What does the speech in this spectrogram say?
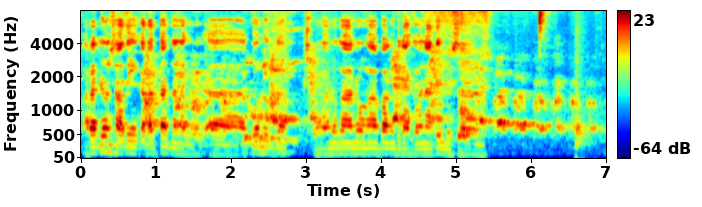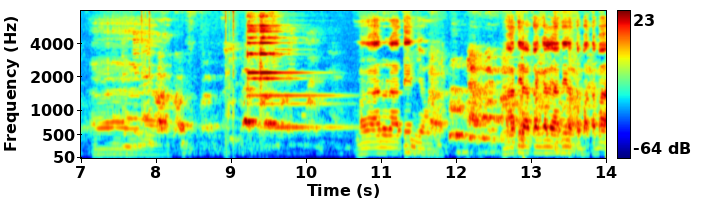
para doon sa ating katatad na nag-comment no, kung ano nga ano nga bang ginagawa natin doon sa mga ano natin, yung mga tinatanggal natin na taba-taba.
